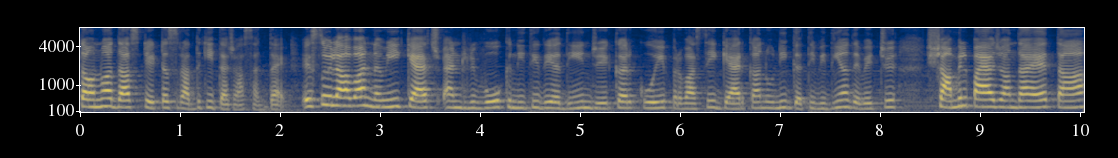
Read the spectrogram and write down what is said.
ਤਾਂ ਉਹਨਾਂ ਦਾ ਸਟੇਟਸ ਰੱਦ ਕੀਤਾ ਜਾ ਸਕਦਾ ਹੈ। ਇਸ ਤੋਂ ਇਲਾਵਾ ਨਵੀਂ ਕੈਚ ਐਂਡ ਰਿਵੋਕ ਨੀਤੀ ਦੇ ਅਧੀਨ ਜੇਕਰ ਕੋਈ ਪ੍ਰਵਾਸੀ ਗੈਰ ਕਾਨੂੰਨੀ ਗਤੀਵਿਧੀਆਂ ਦੇ ਵਿੱਚ ਸ਼ਾਮਿਲ ਪਾਇਆ ਜਾਂਦਾ ਹੈ, ਤਾਂ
